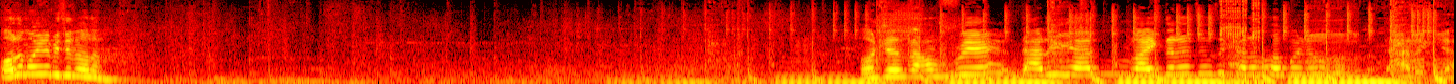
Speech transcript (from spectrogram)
Oğlum oyunu bitir oğlum. Hoca Rafi, Derya, like'lar atıldı, kanala abone olun. Derya.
